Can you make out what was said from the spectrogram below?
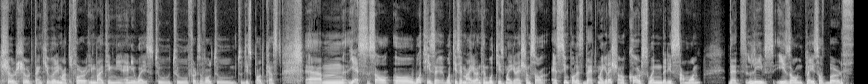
Sure, sure. Thank you very much for inviting me, anyways, to to first of all to to this podcast. Um, yes. So, uh, what is a what is a migrant and what is migration? So, as simple as that, migration occurs when there is someone that leaves his own place of birth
